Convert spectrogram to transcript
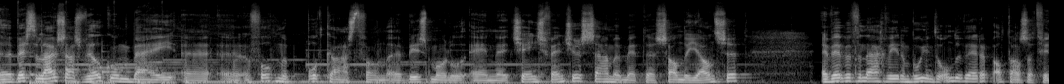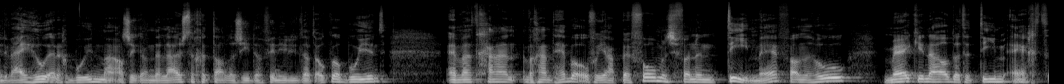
Uh, beste luisteraars, welkom bij een volgende podcast van Bizmodel en Change Ventures samen met Sander Jansen. En we hebben vandaag weer een boeiend onderwerp. Althans, dat vinden wij heel erg boeiend. Maar als ik aan de luistergetallen zie, dan vinden jullie dat ook wel boeiend. En we gaan, we gaan het hebben over ja, performance van een team. Hè? Van hoe merk je nou dat het team echt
